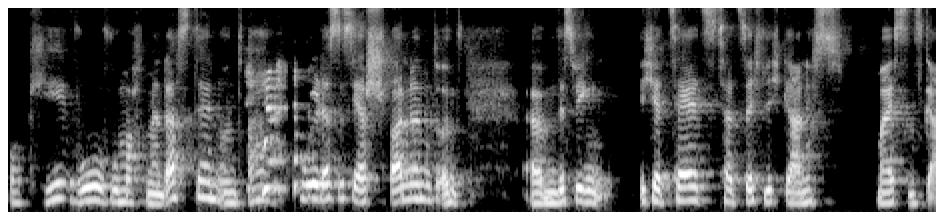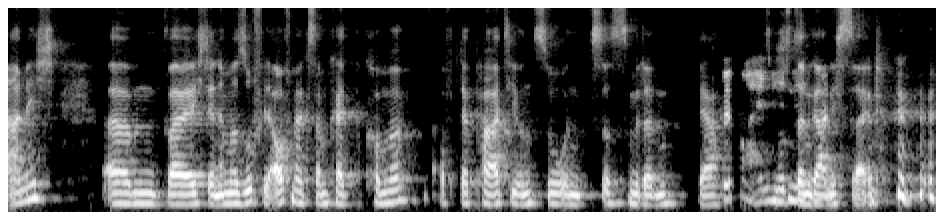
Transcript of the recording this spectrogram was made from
okay, wo, wo macht man das denn? Und ah, cool, das ist ja spannend. Und ähm, deswegen ich erzähle es tatsächlich gar nicht, meistens gar nicht, ähm, weil ich dann immer so viel Aufmerksamkeit bekomme auf der Party und so und das ist mir dann, ja, das muss dann gar nicht sein.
